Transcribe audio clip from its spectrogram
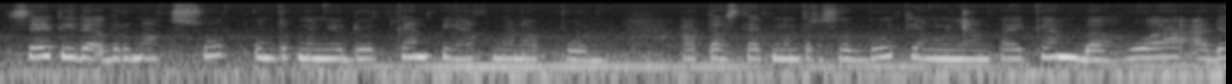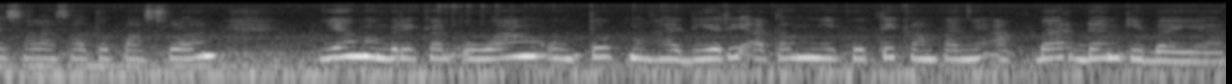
Saya tidak bermaksud untuk menyudutkan pihak mana pun. Atas statement tersebut yang menyampaikan bahwa ada salah satu paslon yang memberikan uang untuk menghadiri atau mengikuti kampanye akbar dan dibayar.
